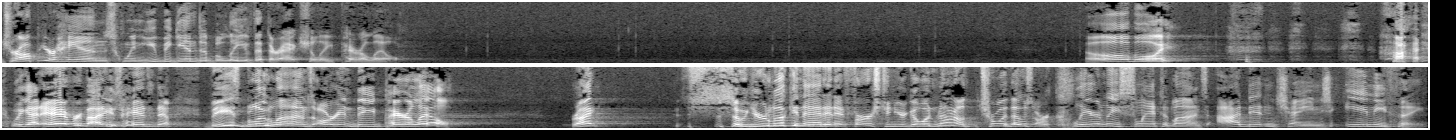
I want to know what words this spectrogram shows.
drop your hands when you begin to believe that they're actually parallel. Oh boy. we got everybody's hands down. These blue lines are indeed parallel. Right? So you're looking at it at first and you're going, no, no, Troy, those are clearly slanted lines. I didn't change anything.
